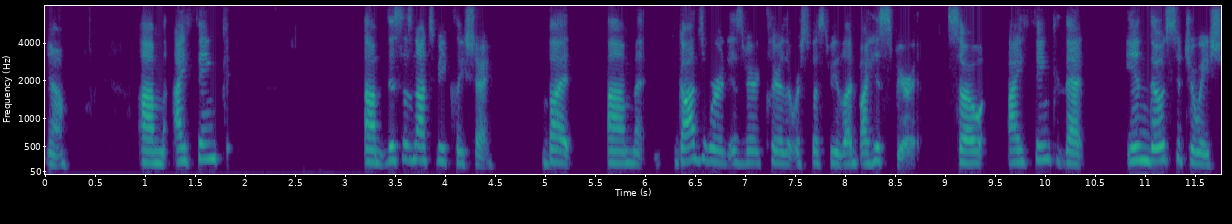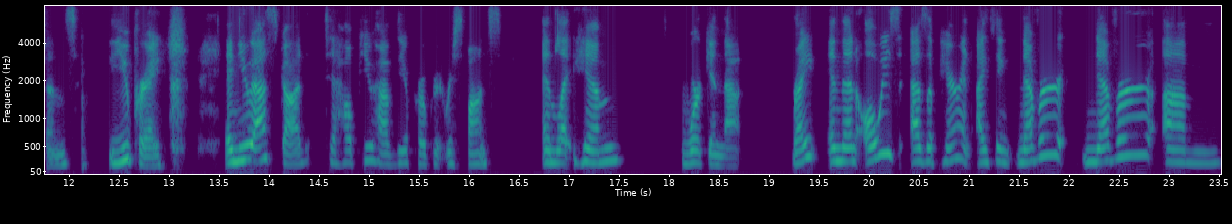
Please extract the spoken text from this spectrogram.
Yeah. Um, i think um, this is not to be cliche but um, god's word is very clear that we're supposed to be led by his spirit. So i think that in those situations you pray and you ask god to help you have the appropriate response and let him work in that right? And then always as a parent i think never never um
